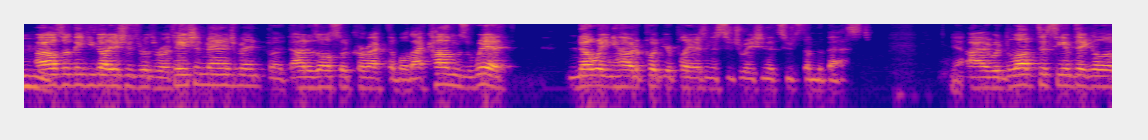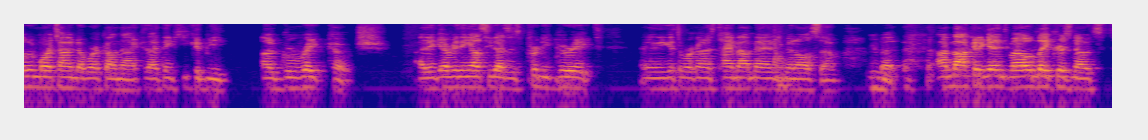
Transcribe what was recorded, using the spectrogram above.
Mhm. I also think he's got issues with rotation management, but that is also correctable. That comes with knowing how to put your players in a situation that suits them the best. Yeah. I would love to see him take a little bit more time to work on that because I think he could be a great coach. I think everything else he does is pretty great. And he gets to work on his timeout management also. Mhm. But I'm not going to get into my old Lakers notes.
